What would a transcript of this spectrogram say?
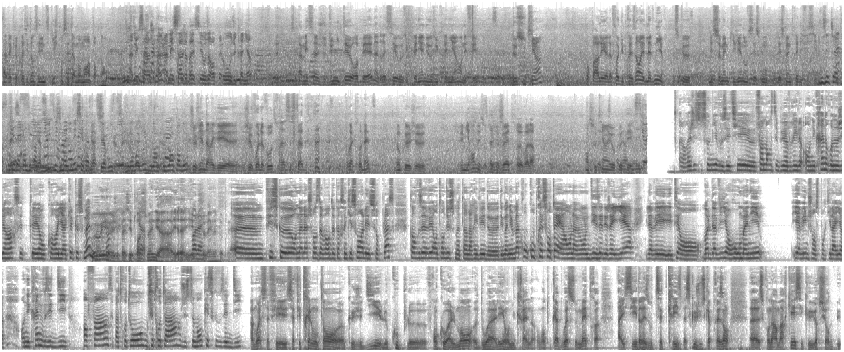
avec le président Zelensky. Je pense que c'est un moment important. Un message, un, message adressé aux, aux Ukrainiens Un message d'unité européenne adressé aux Ukrainiennes et aux Ukrainiens, en effet, de soutien pour parler à la fois du présent et de l'avenir, parce que les semaines qui viennent, on le sait, seront des semaines très difficiles. Vous étiez très attendu par vous, vous imaginez cette attaque Merci à vous. Vous la voyez, vous l'entendez? Je viens d'arriver, euh, je vois la vôtre à ce stade, pour être honnête, donc euh, je, je vais m'y rendre, mais surtout je veux être euh, voilà, en soutien et aux côtés. Alors Régis Sommier, vous étiez euh, fin mars, début avril en Ukraine. Renaud Girard, c'était encore il y a quelques semaines. Oui, oui j'ai passé trois semaines il y a, il y a une semaine à peu près. Euh, Puisqu'on a la chance d'avoir deux personnes qui sont allées sur place. Quand vous avez entendu ce matin l'arrivée d'Emmanuel Macron, qu'on pressentait, hein, on, on, le disait déjà hier, il avait été en Moldavie, en Roumanie. Il y avait une chance pour qu'il aille en Ukraine. Vous êtes dit, Enfin, c'est pas trop tôt ou c'est trop tard, justement Qu'est-ce que vous êtes dit? À ah, moi, ça fait, ça fait très longtemps euh, que je dis le couple franco-allemand euh, doit aller en Ukraine, ou en tout cas doit se mettre à essayer de résoudre cette crise. Parce que jusqu'à présent, euh, ce qu'on a remarqué, c'est que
